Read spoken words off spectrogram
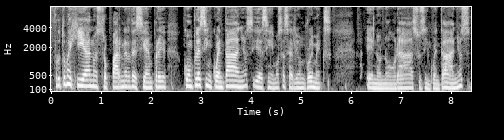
Fruto Mejía, nuestro partner de siempre, cumple 50 años y decidimos hacerle un remix en honor a sus 50 años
